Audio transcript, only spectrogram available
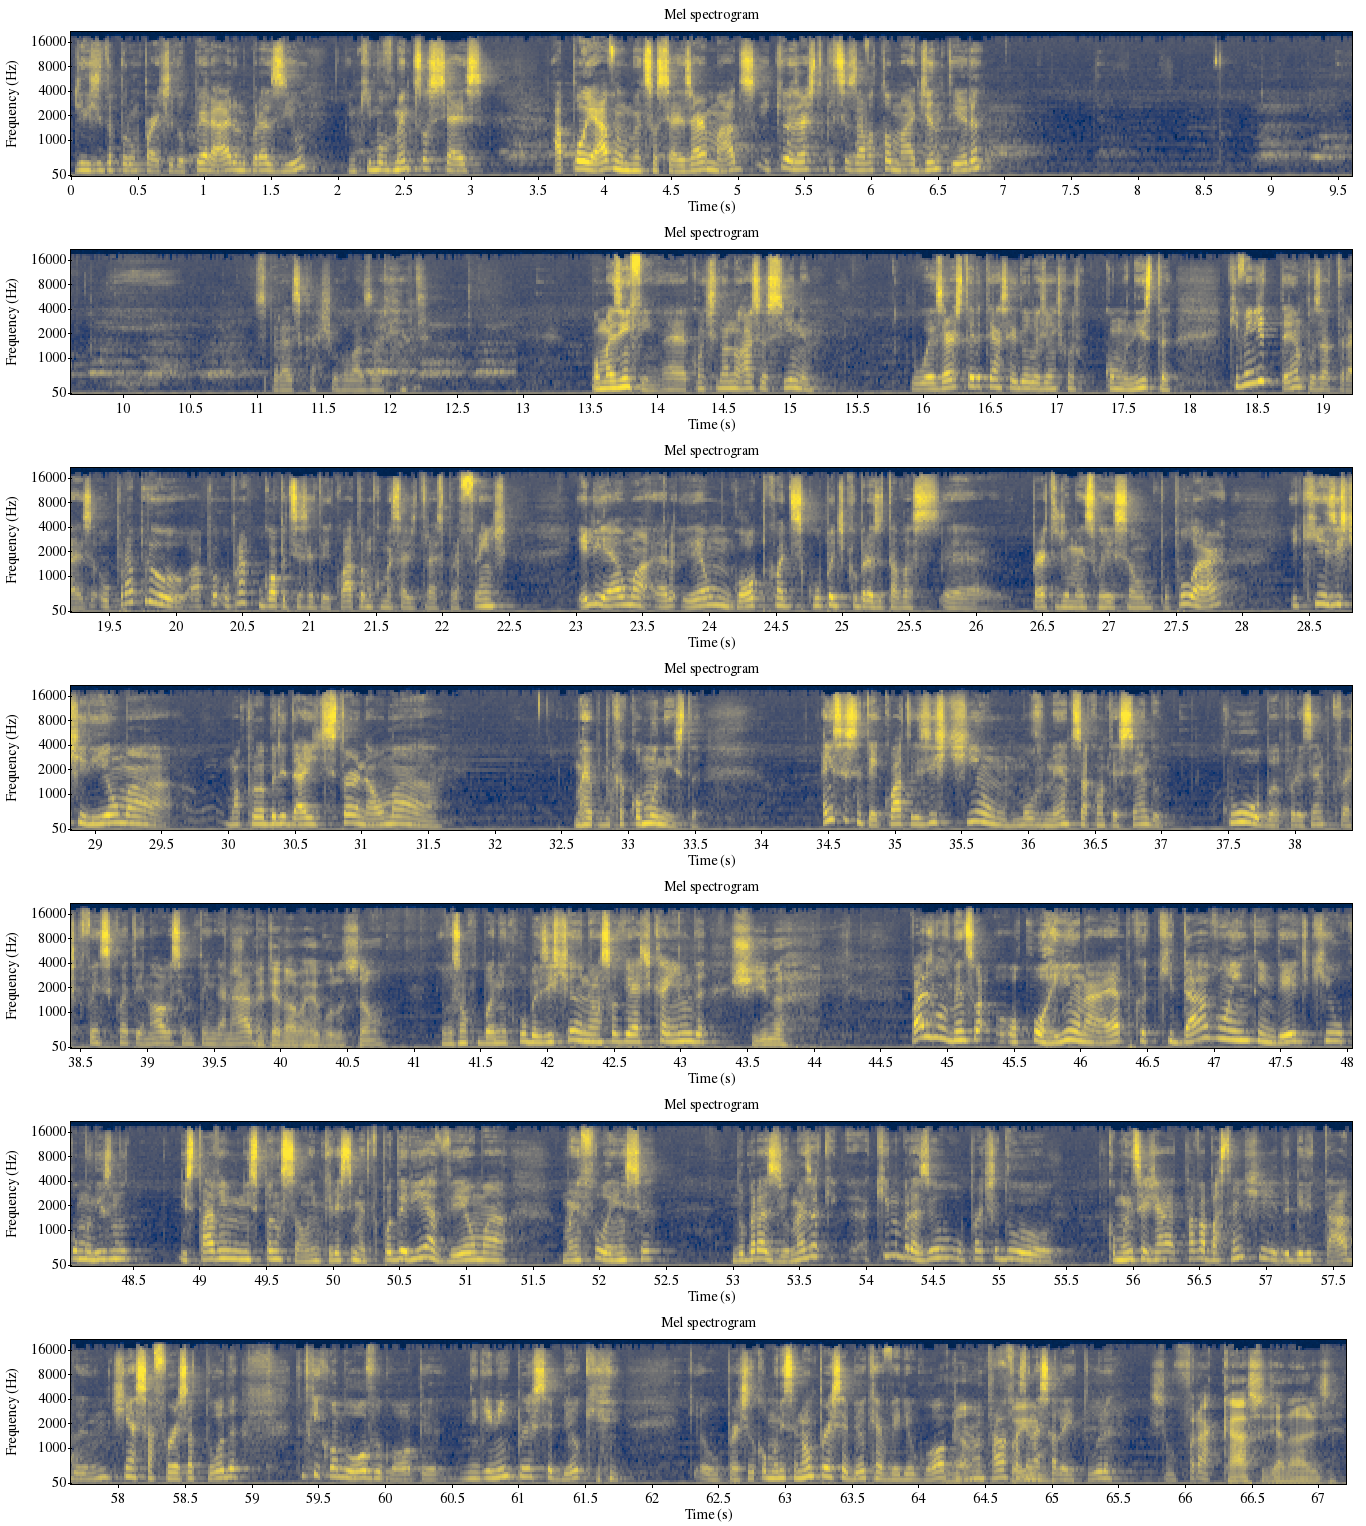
dirigida por um partido operário no Brasil, em que movimentos sociais apoiavam movimentos sociais armados e que o exército precisava tomar a dianteira. Esperar esse cachorro lazarento. Bom, mas enfim, é, continuando o raciocínio, o exército ele tem essa ideologia comunista que vem de tempos atrás. O próprio, o próprio golpe de 64, vamos começar de trás para frente, ele é, uma, ele é um golpe com a desculpa de que o Brasil estava é, perto de uma insurreição popular e que existiria uma, uma probabilidade de se tornar uma, uma república comunista. Em 64 existiam movimentos acontecendo, Cuba, por exemplo, que acho que foi em 59, se eu não estou enganado. 59 a Revolução. Revolução Cubana em Cuba, existia a União Soviética ainda. China. Vários movimentos ocorriam na época que davam a entender de que o comunismo estava em expansão, em crescimento, que poderia haver uma, uma influência no Brasil. Mas aqui, aqui no Brasil o Partido Comunista já estava bastante debilitado, não tinha essa força toda. Tanto que quando houve o golpe, ninguém nem percebeu que. que o Partido Comunista não percebeu que haveria o golpe, não estava fazendo um, essa leitura. Isso é um fracasso de análise.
